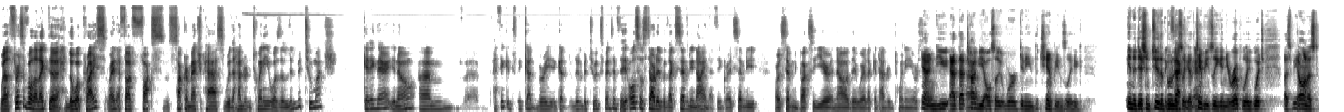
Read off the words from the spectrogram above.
Well, first of all, I like the lower price, right? I thought Fox Soccer Match Pass with 120 was a little bit too much getting there, you know. Um, I think it, it got very it got a little bit too expensive. They also started with like 79, I think, right? 70 or 70 bucks a year and now they were like at 120 or so. Yeah, and you at that time um, you also were getting the Champions League in addition to the exactly. Bundesliga, the Champions League and Europa League, which let's be honest,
